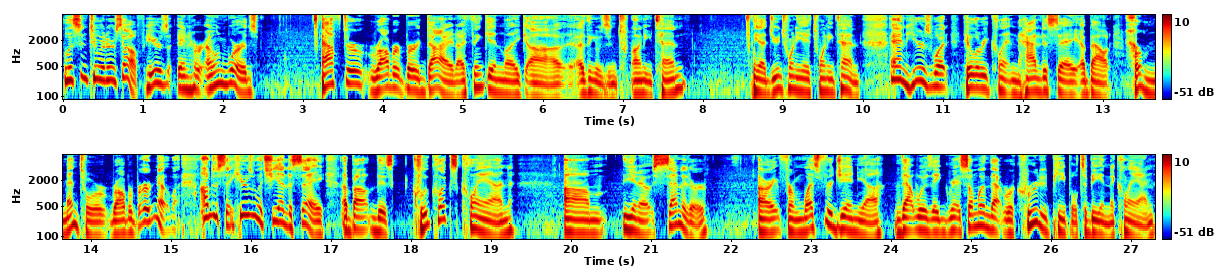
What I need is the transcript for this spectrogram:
Listen to it herself. Here's in her own words after Robert Byrd died, I think in like uh, I think it was in 2010. Yeah, June 28th, 2010. And here's what Hillary Clinton had to say about her mentor, Robert Byrd. No, I'll just say, here's what she had to say about this Ku Klux Klan, um, you know, senator all right, from West Virginia, that was a someone that recruited people to be in the Klan,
